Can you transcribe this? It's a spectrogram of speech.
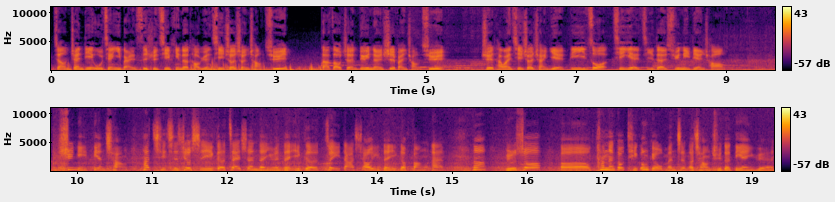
将占地五千一百四十七平的桃园汽车城厂区，打造成绿能示范厂区。是台湾汽车产业第一座企业级的虚拟电厂。虚拟电厂它其实就是一个再生能源的一个最大效益的一个方案。那比如说，呃，它能够提供给我们整个厂区的电源，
